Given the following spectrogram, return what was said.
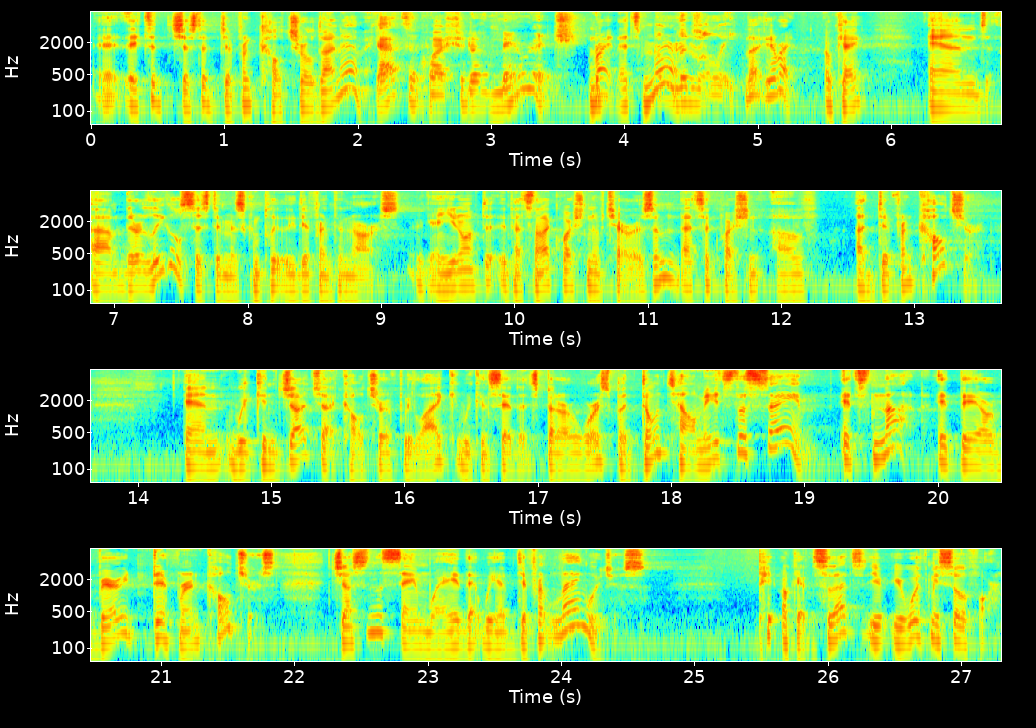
It's a, just a different cultural dynamic. That's a question of marriage. Right, that's marriage. Literally. You're right, okay. And um, their legal system is completely different than ours. And you don't have to, that's not a question of terrorism, that's a question of a different culture. And we can judge that culture if we like. We can say that it's better or worse, but don't tell me it's the same. It's not. It, they are very different cultures, just in the same way that we have different languages. Okay, so that's you're with me so far.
